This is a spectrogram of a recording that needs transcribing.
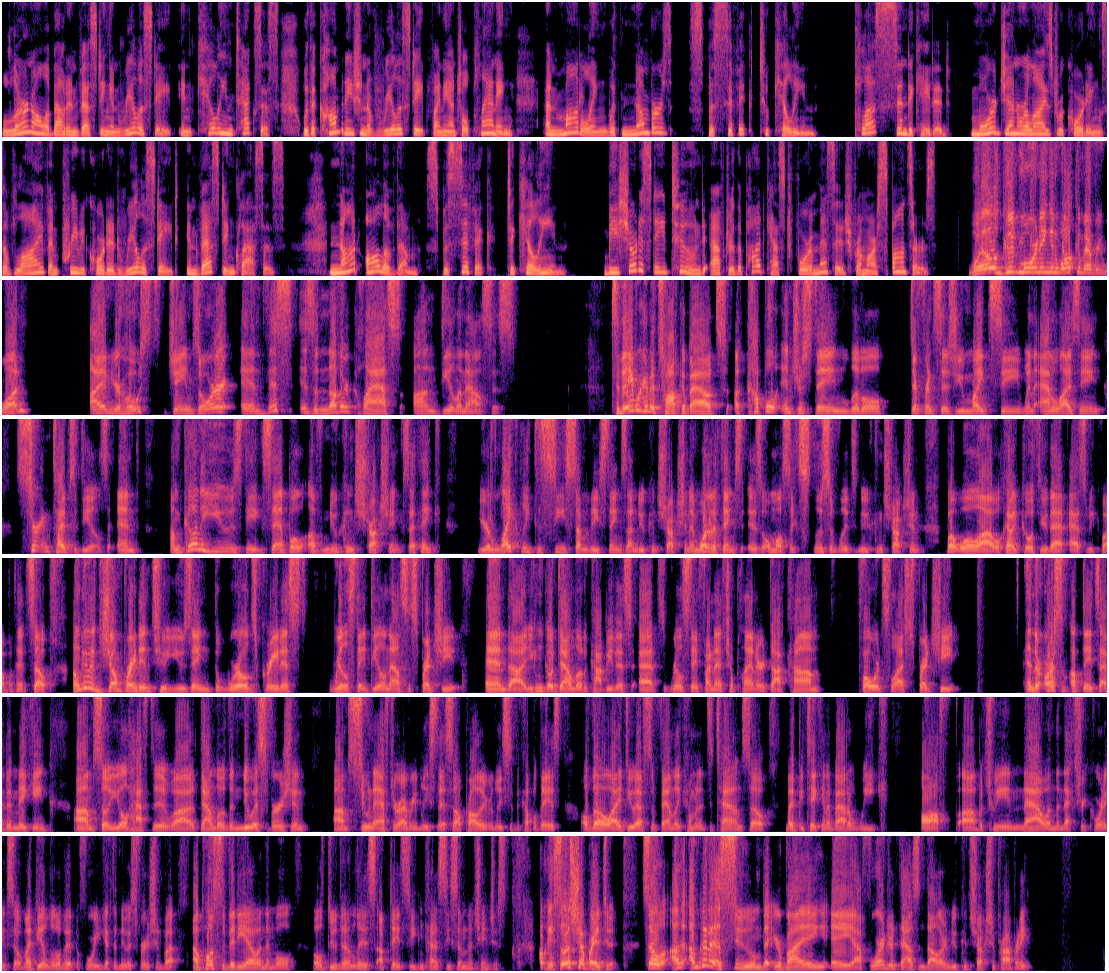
Learn all about investing in real estate in Killeen, Texas, with a combination of real estate financial planning and modeling with numbers specific to Killeen, plus syndicated, more generalized recordings of live and pre recorded real estate investing classes, not all of them specific to Killeen. Be sure to stay tuned after the podcast for a message from our sponsors. Well, good morning and welcome, everyone. I am your host, James Orr, and this is another class on deal analysis. Today, we're going to talk about a couple interesting little differences you might see when analyzing certain types of deals. And I'm going to use the example of new construction because I think you're likely to see some of these things on new construction. And one of the things is almost exclusively to new construction, but we'll uh, we'll kind of go through that as we come up with it. So I'm going to jump right into using the world's greatest real estate deal analysis spreadsheet. And uh, you can go download a copy of this at realestatefinancialplanner.com forward slash spreadsheet. And there are some updates I've been making. Um, so you'll have to uh, download the newest version um, soon after I release this. I'll probably release it in a couple days. Although I do have some family coming into town, so might be taking about a week off uh, between now and the next recording. So it might be a little bit before you get the newest version, but I'll post the video and then we'll we'll do the latest updates so you can kind of see some of the changes. Okay, so let's jump right into it. So I'm, I'm going to assume that you're buying a uh, four hundred thousand dollar new construction property,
